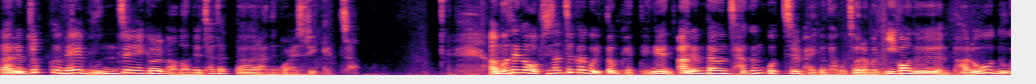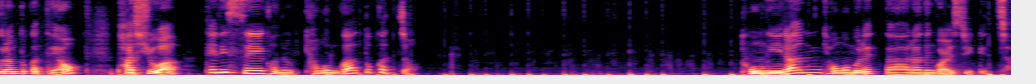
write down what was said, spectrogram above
나름 조금의 문제 해결 방안을 찾았다라는 거 알 수 있겠죠. 아무 생각 없이 산책하고 있던 괴테는 아름다운 작은 꽃을 발견하고 자, 여러분 이거는 바로 누구랑 똑같아요? 바쇼와 테니스의 건- 경험과 똑같죠. 동일한 경험을 했다라는 거 알 수 있겠죠.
